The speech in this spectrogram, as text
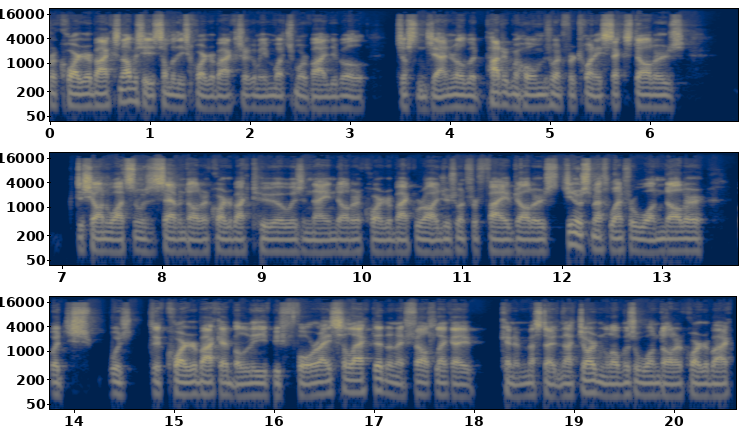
for quarterbacks, and obviously some of these quarterbacks are going to be much more valuable just in general. But Patrick Mahomes went for twenty six dollars. Deshaun Watson was a seven dollar quarterback. Tua was a nine dollar quarterback. Rodgers went for five dollars. Geno Smith went for one dollar which was the quarterback I believe before I selected, and I felt like I kind of missed out. And that Jordan Love was a one dollar quarterback.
